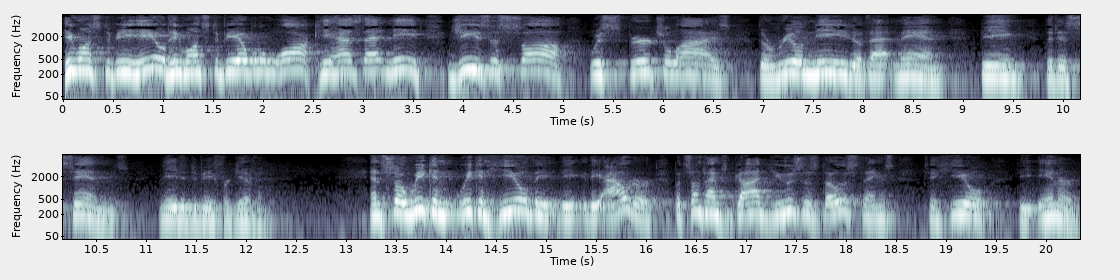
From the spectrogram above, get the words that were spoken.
He wants to be healed. He wants to be able to walk. He has that need. Jesus saw with spiritual eyes the real need of that man being that his sins needed to be forgiven. And so we can, we can heal the, the, the outer, but sometimes God uses those things to heal the inner.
